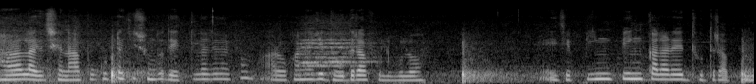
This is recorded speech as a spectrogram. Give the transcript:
ভালো লাগছে না, পুকুরটা কি সুন্দর দেখতে লাগে দেখো। আর ওখানে যে ধুতরা ফুলগুলো, এই যে পিঙ্ক পিঙ্ক কালারের ধুতরা ফুল।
